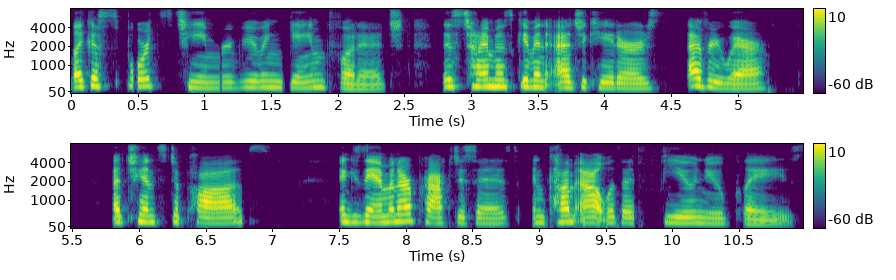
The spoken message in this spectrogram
Like a sports team reviewing game footage, this time has given educators everywhere a chance to pause, examine our practices, and come out with a few new plays.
